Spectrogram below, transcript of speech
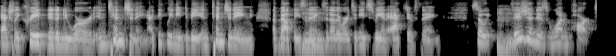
actually created a new word, intentioning. I think we need to be intentioning about these mm-hmm. things. In other words, it needs to be an active thing. So mm-hmm. vision is one part,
